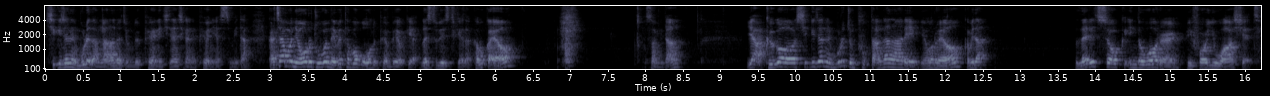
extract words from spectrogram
씻기 전에 물에 담가놔라 정도의 표현이 지난 시간의 표현이었습니다. 같이 한번 영어로 두 번 내뱉어보고 오늘 표현 배울게요. Let's do this together. 가볼까요? 죄송합니다. 야 그거 씻기 전에 물에 좀 푹 담가놔래. 영어로요. 갑니다. Let it soak in the water before you wash it.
